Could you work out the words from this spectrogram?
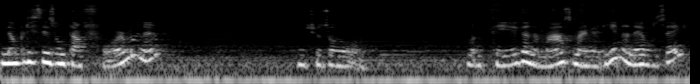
Não precisa untar a forma, né? A gente usou manteiga na massa, margarina, né? usei.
